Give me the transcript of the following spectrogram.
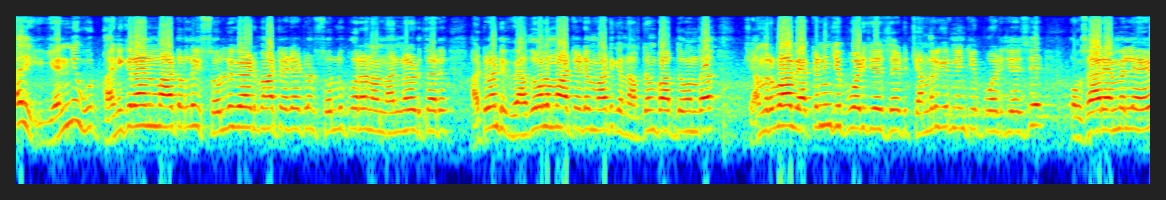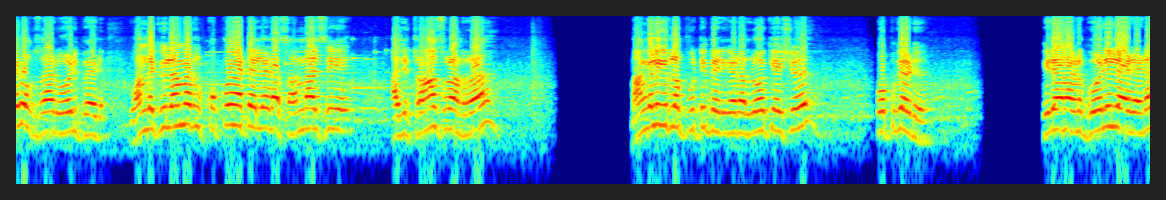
అది ఇవన్నీ పనికిరాని మాటలు ఈ సొల్లుగాడి మాట్లాడేటువంటి సొల్లు పురాణం నన్ను అడుగుతారు. అటువంటి వెధవలు మాట్లాడే మాటకి అర్థం బాధ్యం ఉందా? చంద్రబాబు ఎక్కడి నుంచి పోటీ చేశాడు? చంద్రగిరి నుంచి పోటీ చేసి ఒకసారి ఎమ్మెల్యే అయ్యాడు ఒకసారి ఓడిపోయాడు. వంద కిలోమీటర్లు కుప్పం పెట్టలేడు ఆ సన్నాసి. అది ట్రాన్స్ఫర్ అనరా? మంగళగిరిలో పుట్టి పెరిగాడు లోకేష్. ఒప్పుగాడు వీడైనా అక్కడ గోళీలు ఆడాడా?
